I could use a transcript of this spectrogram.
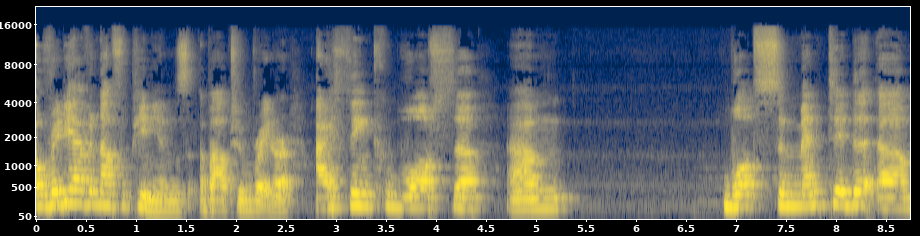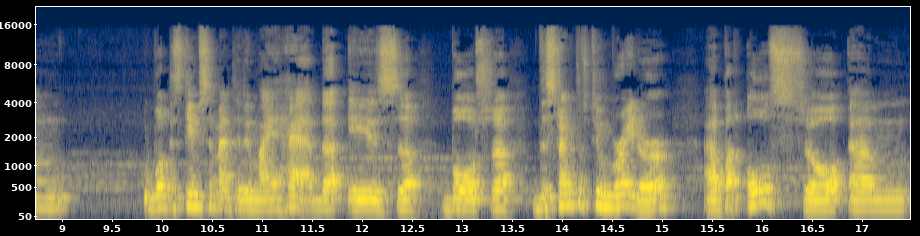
already have enough opinions about Tomb Raider. I think what uh, um, what cemented um, what this game cemented in my head is uh, both uh, the strength of Tomb Raider, uh, but also um,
